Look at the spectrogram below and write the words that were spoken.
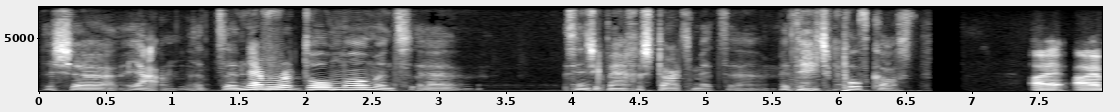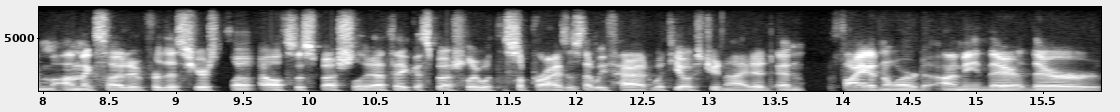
Dus ja, het never a dull moment sinds ik ben gestart met, met deze podcast. I, I'm I'm excited for this year's playoffs, especially. I think, especially with the surprises that we've had with Yost United and Feyenoord. I mean, they're they're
